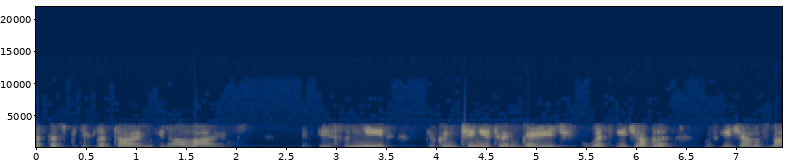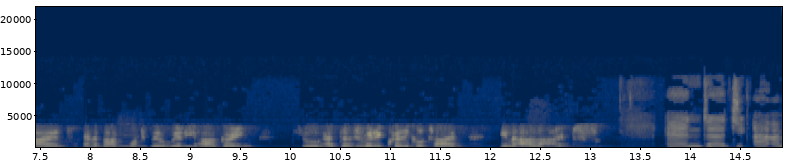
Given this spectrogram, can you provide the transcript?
at this particular time in our lives, it is the need to continue to engage with each other, with each other's minds, and about mm-hmm. what we really are going through at this very critical time in our lives. And uh, you, I,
